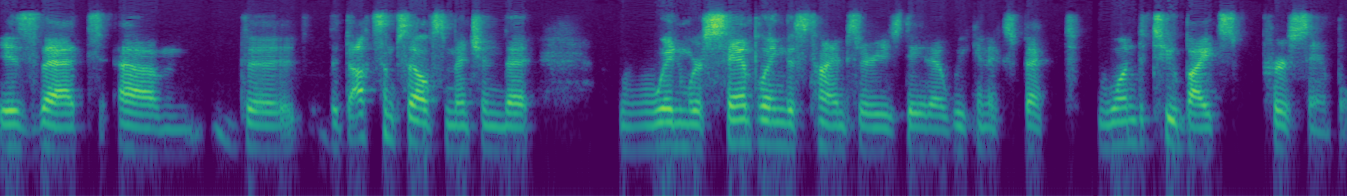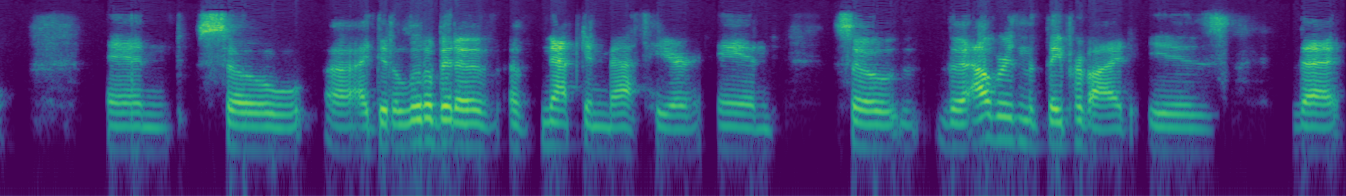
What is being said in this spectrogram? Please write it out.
is that um, the the docs themselves mention that when we're sampling this time series data, we can expect one to two bytes per sample. And so uh, I did a little bit of, of napkin math here. And so the algorithm that they provide is that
